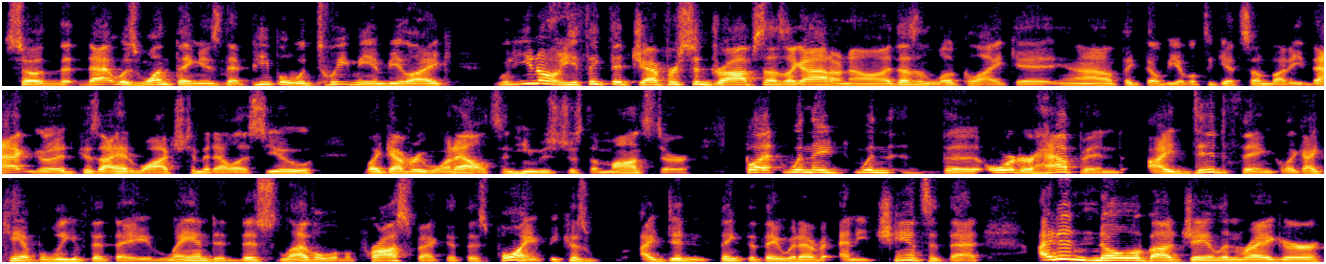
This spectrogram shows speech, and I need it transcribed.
So th- that was one thing is that people would tweet me and be like, well, you know, you think that Jefferson drops? I was like, I don't know. It doesn't look like it. You know, I don't think they'll be able to get somebody that good because I had watched him at LSU like everyone else and he was just a monster but when they when the order happened i did think like i can't believe that they landed this level of a prospect at this point because i didn't think that they would have any chance at that. I didn't know about jalen Reagor,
